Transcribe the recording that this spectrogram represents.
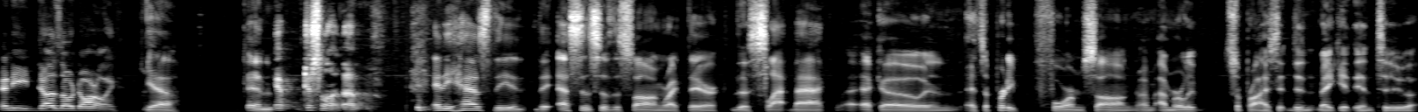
and he does Oh Darling. Yeah, and yep, just like that. and he has the the essence of the song right there, the slap back echo, and it's a pretty formed song. I'm, I'm really surprised it didn't make it into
